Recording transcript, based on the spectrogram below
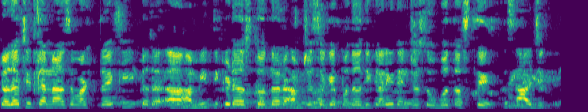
कदाचित त्यांना असं वाटतंय की कदा आम्ही तिकडे असतो तर आमचे सगळे पदाधिकारी त्यांच्यासोबत असते. साहजिक आहे.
